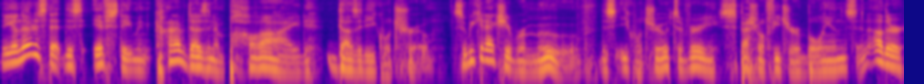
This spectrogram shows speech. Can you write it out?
Now you'll notice that this if statement kind of does an implied does it equal true. So we could actually remove this equal true. It's a very special feature of booleans and other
